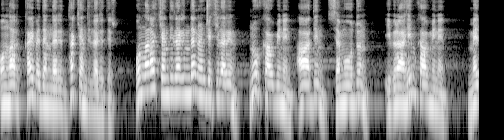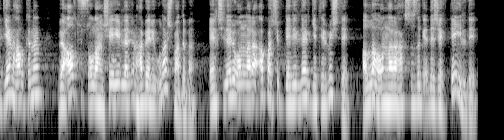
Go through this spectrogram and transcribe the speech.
Onlar kaybedenlerin ta kendileridir. Onlara kendilerinden öncekilerin, Nuh kavminin, Adin, Semud'un, İbrahim kavminin, Medyen halkının ve alt üst olan şehirlerin haberi ulaşmadı mı? Elçileri onlara apaçık deliller getirmişti. Allah onlara haksızlık edecek değildi.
